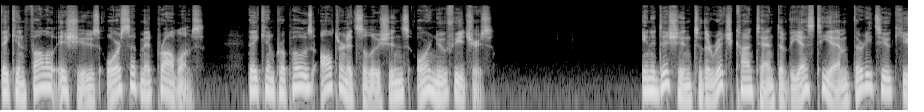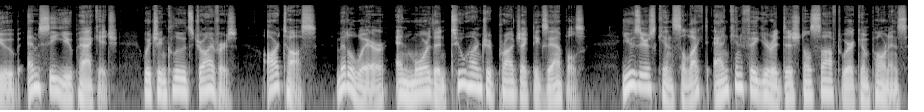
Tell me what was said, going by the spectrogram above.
They can follow issues or submit problems. They can propose alternate solutions or new features. In addition to the rich content of the STM32Cube MCU package, which includes drivers, RTOS, middleware, and more than 200 project examples, users can select and configure additional software components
